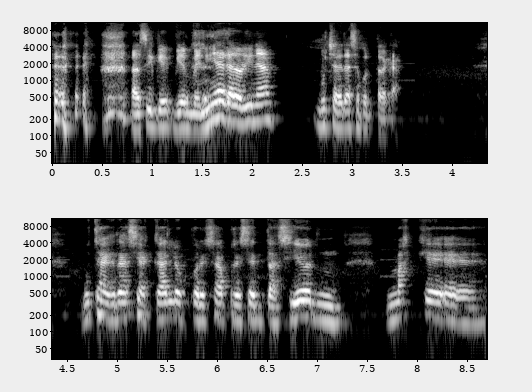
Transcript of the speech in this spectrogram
Así que bienvenida Carolina, muchas gracias por estar acá. Muchas gracias Carlos por esa presentación más que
